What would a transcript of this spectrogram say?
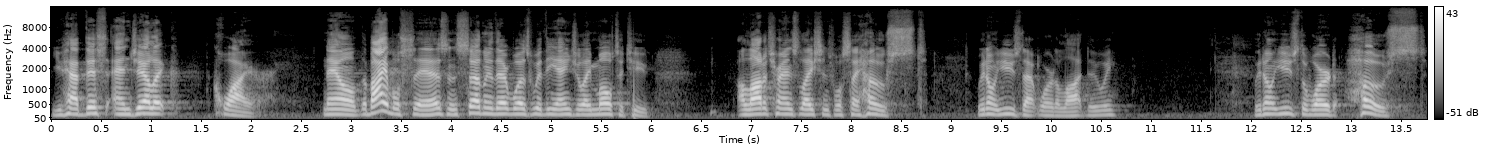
you have this angelic choir. Now, the Bible says, and suddenly there was with the angel a multitude. A lot of translations will say host. We don't use that word a lot, do we? We don't use the word host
